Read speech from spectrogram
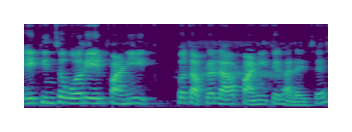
एक इंच वर येईल पाणी इतपत आपल्याला पाणी इथे घालायचं आहे.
